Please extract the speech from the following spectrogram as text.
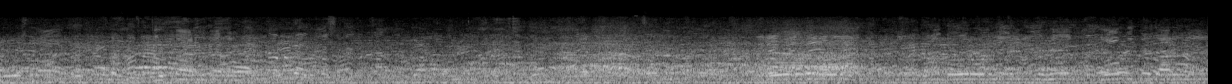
ਰੋਸ ਦਾ ਨਿਪਟਾਰਾ ਕਰ ਰਿਹਾ ਹੈ ਇਹ ਦੋ ਰੋਡ ਨੇ ਇਹ ਬਲੌਕ ਕੀਤੇ ਜਾ ਰਹੇ ਨੇ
